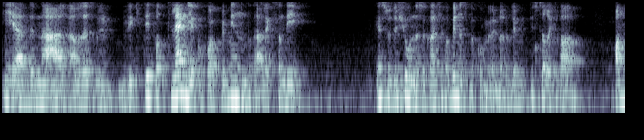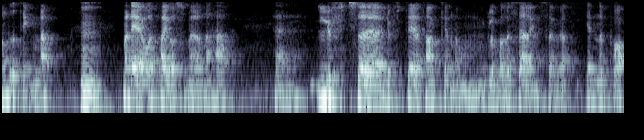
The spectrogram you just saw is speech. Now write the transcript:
er det nære, eller det som blir viktig for tilgjengelig for folk, blir mindre liksom de institusjonene som kanskje forbindes med kommunen, og det blir i større grad andre ting. da. Mm. Men det har jo også med denne her eh, luft, luftige tanken om globalisering som vi har vært inne på.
